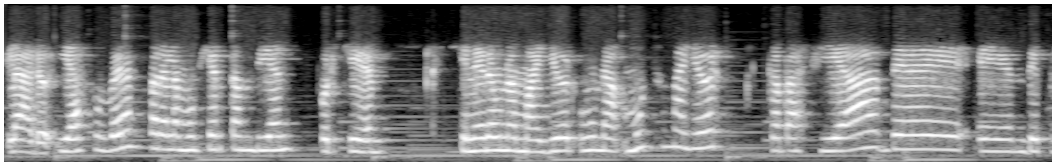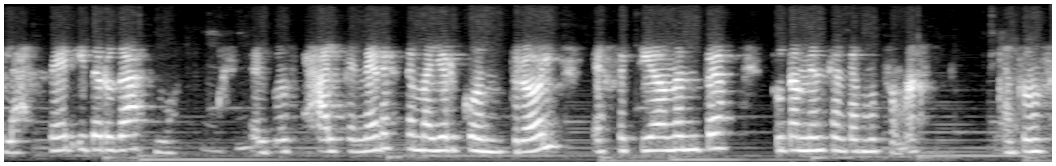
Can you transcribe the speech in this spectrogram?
claro, y a su vez para la mujer también, porque genera una mayor, una mucho mayor capacidad de, de placer y de orgasmo. Entonces, al tener este mayor control, efectivamente, tú también sientes mucho más. Entonces,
